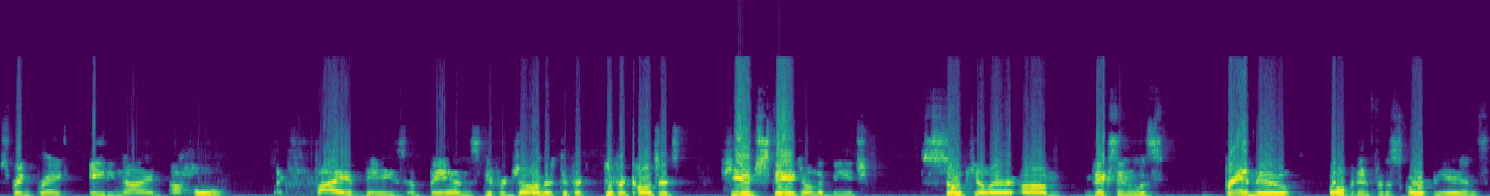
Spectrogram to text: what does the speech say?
Spring Break '89, a whole like five days of bands, different genres, different different concerts, huge stage on the beach, so killer. Um, Vixen was brand new, opening for the Scorpions.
